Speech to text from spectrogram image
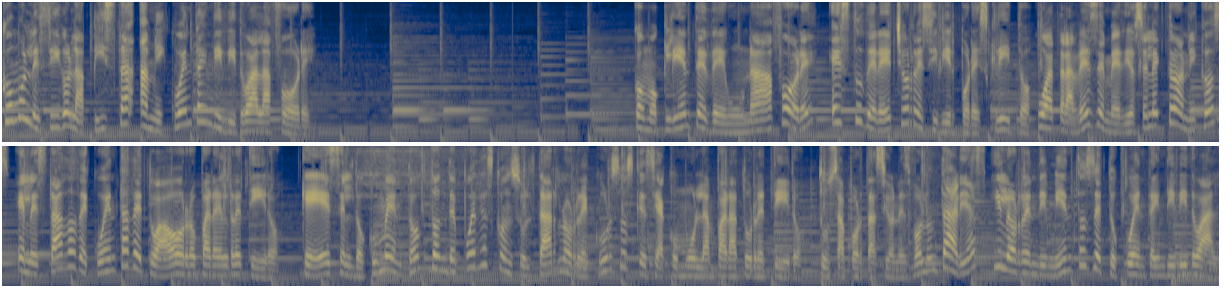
¿Cómo le sigo la pista a mi cuenta individual Afore? Como cliente de una Afore, es tu derecho recibir por escrito o a través de medios electrónicos el estado de cuenta de tu ahorro para el retiro, que es el documento donde puedes consultar los recursos que se acumulan para tu retiro, tus aportaciones voluntarias y los rendimientos de tu cuenta individual.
